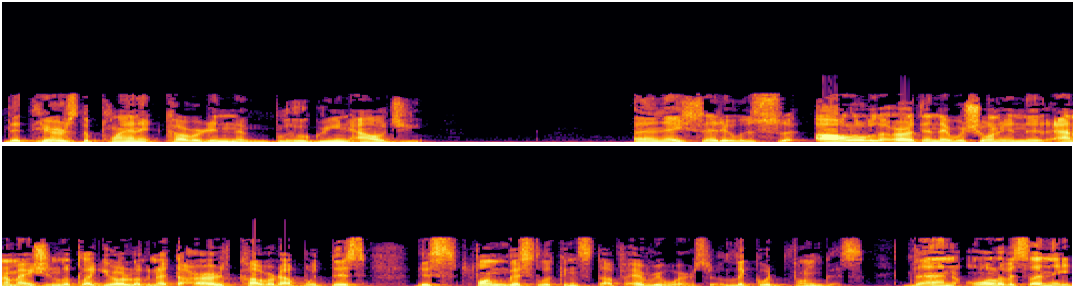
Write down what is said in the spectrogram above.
that here's the planet covered in the blue-green algae. And they said it was all over the earth and they were showing it and the animation looked like you were looking at the earth covered up with this, this fungus looking stuff everywhere. So liquid fungus. Then all of a sudden they,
